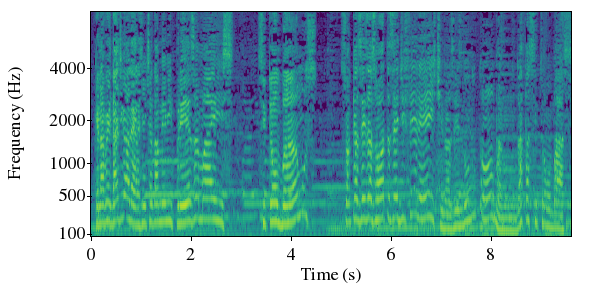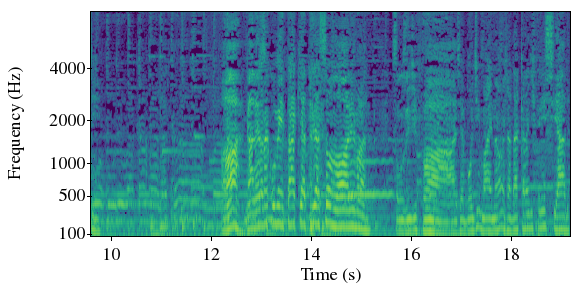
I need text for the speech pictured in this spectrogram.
Porque na verdade, galera, a gente é da mesma empresa, mas se trombamos, só que às vezes as rotas é diferente, às vezes não, não tromba, não dá pra se trombar assim. Ó, galera vai comentar aqui a trilha sonora, hein, mano. Somzinho de fã. Ah, já é bom demais, não, já dá aquela diferenciada.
